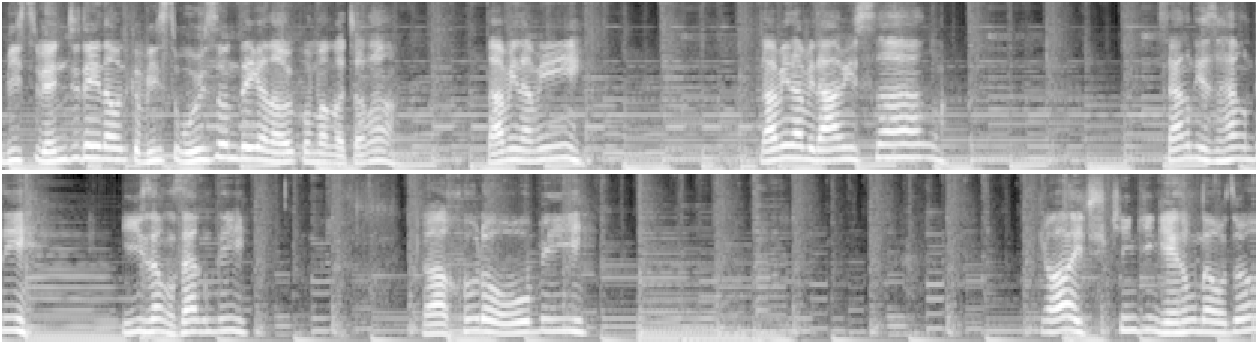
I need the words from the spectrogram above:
미스 웬즈데이 나오니까 미스 올선데이가 나올 것만 같잖아. 나미나미. 나미나미 나미상 쌍디 상디. 이성 상디. 아 쿠로 오비. 아이 킹킹 계속 나오죠?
